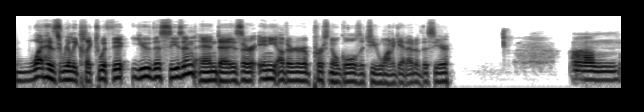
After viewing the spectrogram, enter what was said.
what has really clicked with it, you this season, and is there any other personal goals that you want to get out of this year? Um,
